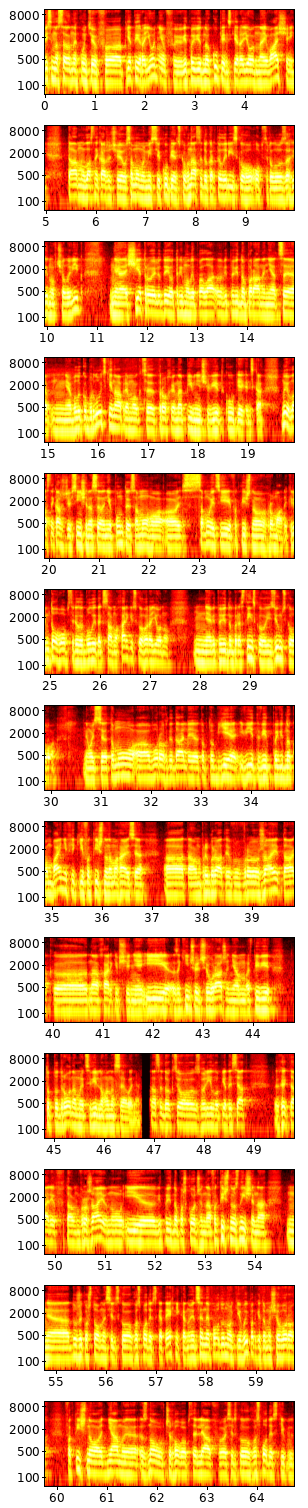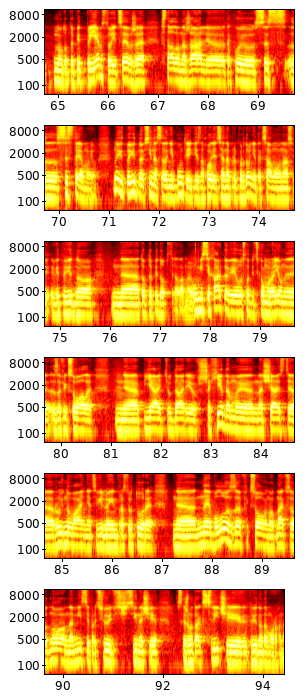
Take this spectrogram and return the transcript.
Вісім населених пунктів е, п'яти районів. Відповідно, Куп'янський район найважчий. Там, власне кажучи, у самому місті Куп'янську внаслідок артилерійського обстрілу загинув чоловік. Е, Ще троє людей отримали відповідно поранення. Це Великобурлуцький напрямок, це трохи на північ від Куп'янська. Ну і власне кажучи, всі інші населені пункти самого е, самої цієї фактично громади. Крім того, обстріли були так само Харківського району, відповідно Берестинського, Ізюмського. Ось е, тому е, ворог дедалі, тобто б'є і від відповідно комбайнів, які фактично намагаються е, там прибирати врожай, так на Харківщині, і закінчуючи ураженням FPV, тобто дронами цивільного населення. Наслідок цього згоріло 50 гектарів там врожаю. Ну і е, відповідно пошкоджена, фактично знищена е, дуже коштовна сільськогосподарська техніка. Ну і це не поодинокі випадки, тому що ворог фактично днями знову вчергово обстріляв е, сільськогосподарські ну тобто підприємства, і це вже стало на жаль такою системою. Ну і відповідно всі населені пункти, які знаходяться на прикордоні, так само у нас відповідно. Тобто під обстрілами у місті Харкові у Слобідському районі зафіксували 5 ударів шахедами. На щастя, руйнування цивільної інфраструктури е, не було зафіксовано однак, все одно на місці працюють всі наші, скажімо так, слідчі відповідно там органи.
